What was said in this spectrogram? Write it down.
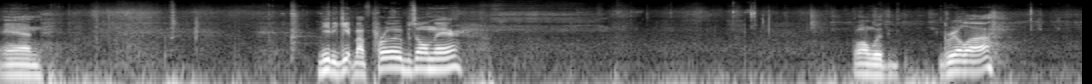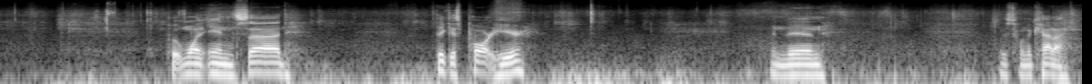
And need to get my probes on there. Going with GrillEye. Put one inside. Thickest part here. And then just want to kind of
